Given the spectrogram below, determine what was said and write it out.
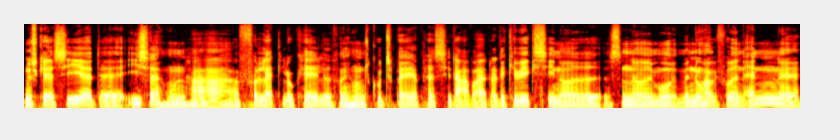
nu skal jeg sige, at uh, Isa, hun har forladt lokalet, for hun skulle tilbage og passe sit arbejde, og det kan vi ikke sige noget, sådan noget imod. Men nu har vi fået en anden uh,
